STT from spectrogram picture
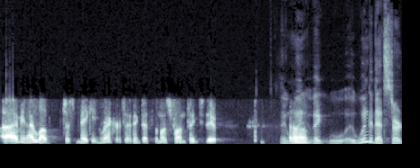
I mean, I love just making records. I think that's the most fun thing to do. Like when, um, like, when did that start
